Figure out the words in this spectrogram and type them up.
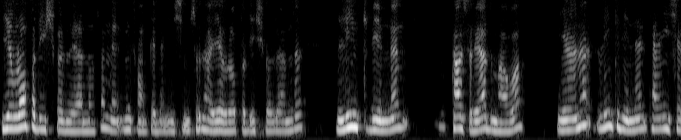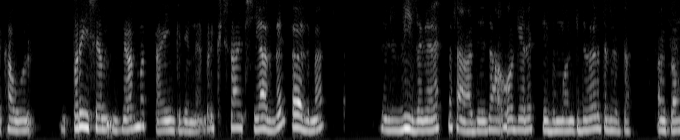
Ýewropada iş gözleýän bolsaň, men iň soňky eden işim şol, Ýewropada iş gözländimde, LinkedIn-den tabşyrýardym, hawa. Ýöne LinkedIn-den kä işe kabul Bir işem ýazmady da iňkidine. Bir iki-üç sany kişi ýazdy özüme. Wiza gerekmi saňa diýdi. Hawa gerek diýdim. Ony gidiberdiler-de. Onsoň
